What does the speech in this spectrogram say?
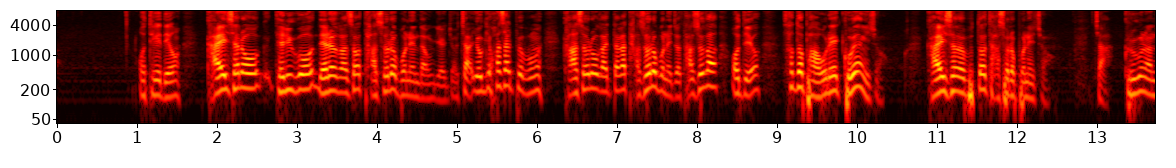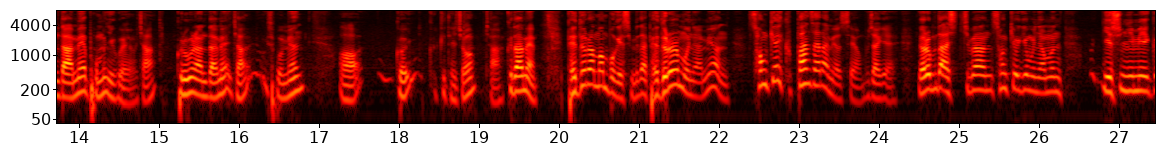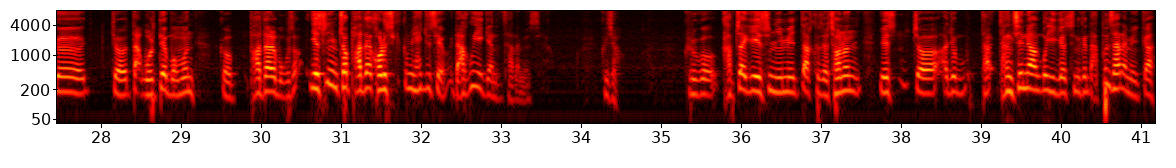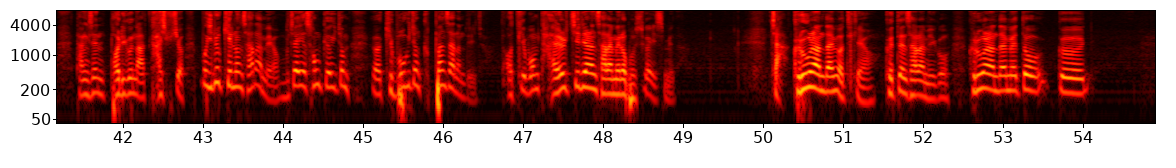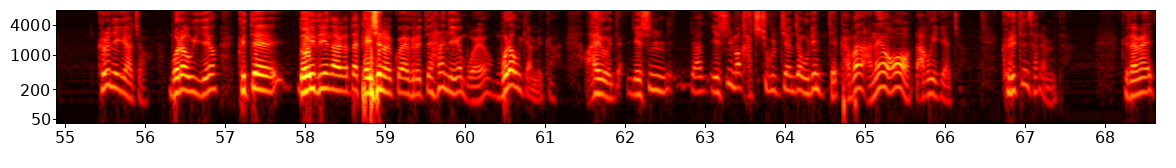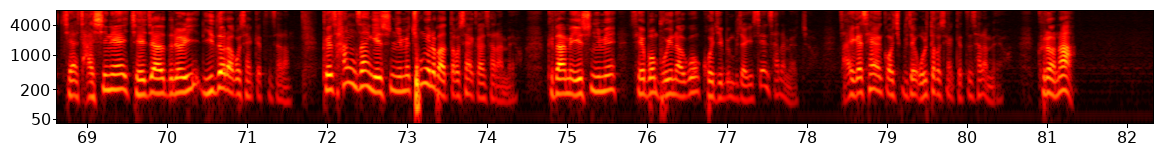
어떻게 돼요? 가이사로 데리고 내려가서 다소로 보낸다고 얘기하죠. 자, 여기 화살표 보면 가소로 갔다가 다소로 보내죠. 다소가 어디요? 사도 바울의 고향이죠. 가이사로부터 다소로 보내죠. 자, 그러고 난 다음에 보면 이거예요. 자, 그러고 난 다음에 자, 여기서 보면 어, 그, 그렇게 되죠. 자, 그 다음에 베드로 한번 보겠습니다. 베드로는 뭐냐면 성격이 급한 사람이었어요. 무지하게. 여러분도 아시지만 성격이 뭐냐면 예수님이 그 저 딱 올 때 보면 그 바다를 보고서 예수님 저 바다 걸을 수 있게끔 해주세요. 라고 얘기하는 사람이었어요. 그죠? 그리고 갑자기 예수님이 딱 그래서 저는 예수 저 아주 다, 당신하고 얘기할 수 있는 그 나쁜 사람이니까 당신 버리고 나 가십시오. 뭐 이렇게 이런 사람이에요. 무지하게 성격이 좀 어, 기복이 좀 급한 사람들이죠. 어떻게 보면 다혈질이라는 사람이라고 볼 수가 있습니다. 자, 그러고 난 다음에 어떻게 해요? 그땐 사람이고 그러고 난 다음에 또 그 그런 얘기 하죠. 뭐라고 얘기해요? 그때 너희들이 나를 갖다 배신할 거야. 그랬더니 하는 얘기가 뭐예요? 뭐라고 얘기합니까? 아유, 예수님 예수님과 같이 죽을지언정 우린 배반 안 해요. 라고 얘기하죠. 그랬던 사람입니다. 그 다음에 자신의 제자들의 리더라고 생각했던 사람. 그래서 항상 예수님의 총애를 받았다고 생각하는 사람이에요. 그 다음에 예수님이 세 번 부인하고 고집이 무지하게 센 사람이었죠. 자기가 생각한 것이 무지하게 옳다고 생각했던 사람이에요. 그러나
